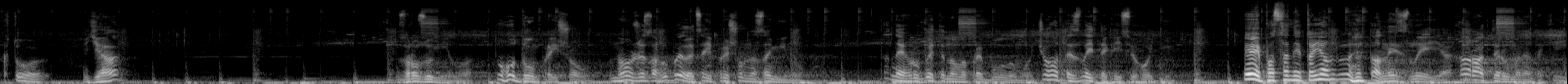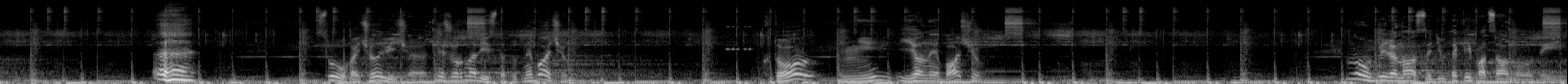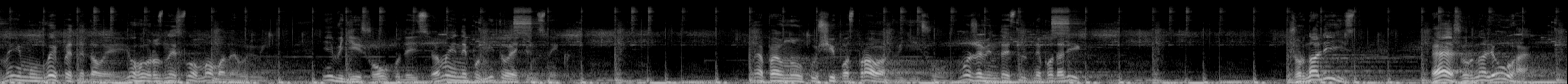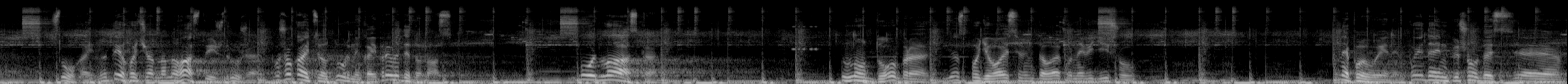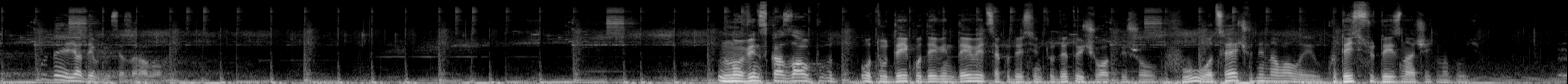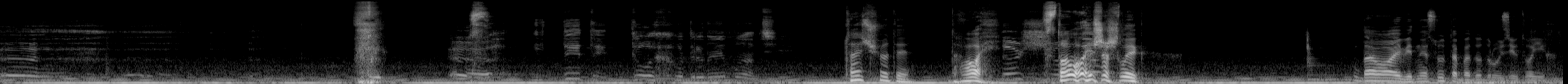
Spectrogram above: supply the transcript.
Хто? Я? Зрозуміло. Того дом прийшов. Воно вже загубили це і прийшов на заміну. Та не грубити новоприбулому. Чого ти злий такий сьогодні? Ей, пацани, то я. Та не злий я. Характер у мене такий. Слухай, чоловіче, ти журналіста тут не бачив? Хто? Ні, я не бачив. Ну, біля нас сидів такий пацан молодий. Ми йому випити дали, його рознесло, мама не горюй. І відійшов кудись, а ми не помітили, як він зник. Напевно, у кущі по справах відійшов. Може він десь тут неподалік. Журналіст! Е, журналюга! Слухай, ну ти хоча б на ногах стоїш, друже. Пошукай цього дурника і приведи до нас. Будь ласка. Ну, добре, я сподіваюся, він далеко не відійшов. Не повинен. По ідеї він пішов десь. Е... Куди я дивлюся загалом. Ну, він сказав отуди, куди він дивиться, кудись він туди той чувак пішов. Фу, оце я чуди навалив. Кудись сюди, значить, мабуть. Та що ти? Давай. Вставай, шашлик. Давай, віднесу тебе до друзів твоїх.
